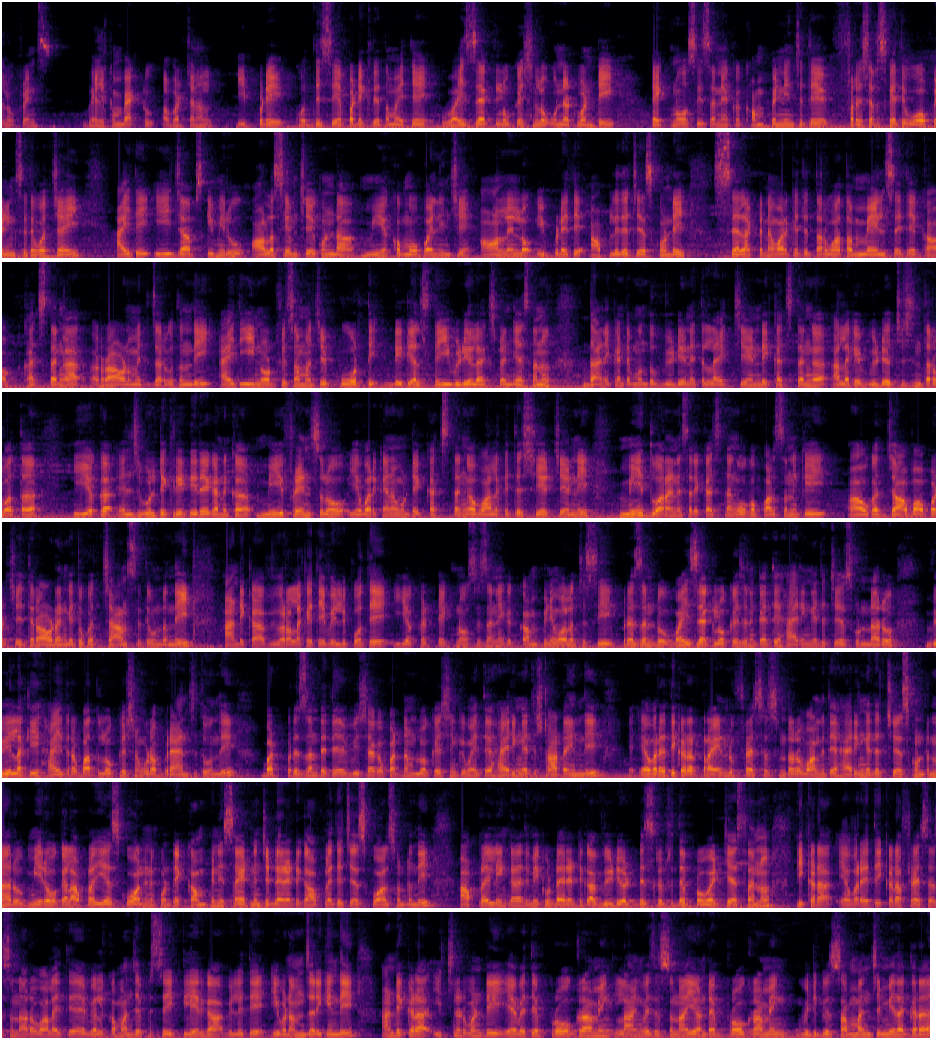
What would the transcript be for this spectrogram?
Hello friends welcome back to our channel. ఇప్పుడే కొద్దిసేపటి క్రితం అయితే వైజాగ్ లొకేషన్లో ఉన్నటువంటి టెక్నోసిస్ అనే ఒక కంపెనీ నుంచి అయితే ఫ్రెషర్స్కి అయితే ఓపెనింగ్స్ అయితే వచ్చాయి. అయితే ఈ జాబ్స్కి మీరు ఆలస్యం చేయకుండా మీ యొక్క మొబైల్ నుంచి ఆన్లైన్లో ఇప్పుడైతే అప్లై అయితే చేసుకోండి. సెలెక్ట్ అయిన వారికి అయితే తర్వాత మెయిల్స్ అయితే కా- ఖచ్చితంగా రావడం అయితే జరుగుతుంది. అయితే ఈ నోటిఫికేషన్ సంబంధించి పూర్తి డీటెయిల్స్ అయితే ఈ వీడియోలో ఎక్స్ప్లెయిన్ చేస్తాను. దానికంటే ముందు వీడియోని అయితే లైక్ చేయండి. ఖచ్చితంగా అలాగే వీడియో చూసిన తర్వాత ఈ యొక్క ఎలిజిబిలిటీ క్రైటీరియా కనుక మీ ఫ్రెండ్స్లో ఎవరికైనా ఉంటే ఖచ్చితంగా వాళ్ళకైతే షేర్ చేయండి. మీ ద్వారా అయినా సరే ఖచ్చితంగా ఒక పర్సన్కి ఒక జాబ్ ఆపర్చునిటీ రావడానికి అయితే ఒక ఛాన్స్ అయితే ఉంటుంది. అండ్ ఇక వివరాలకైతే వెళ్ళిపోతే ఈ యొక్క టెక్నోసిస్ అనే కంపెనీ వాళ్ళు వచ్చేసి ప్రజెంట్ వైజాగ్ లొకేషన్కి అయితే హైరింగ్ అయితే చేసుకుంటున్నారు. వీళ్ళకి హైదరాబాద్ లొకేషన్ కూడా బ్రాంచ్ అయితే ఉంది. బట్ ప్రజెంట్ అయితే విశాఖపట్నం లొకేషన్కి అయితే హైరింగ్ అయితే స్టార్ట్ అయింది. ఎవరైతే ఇక్కడ ట్రైన్డ్ ఫ్రెషర్స్ ఉంటారో వాళ్ళైతే హైరింగ్ అయితే చేసుకుంటున్నారు. మీరు ఒకవేళ అప్లై చేసుకోవాలనుకుంటే కంపెనీ సైట్ నుంచి డైరెక్ట్గా అప్లై అయితే చేసుకోవాల్సి ఉంటుంది. అప్లై లింక్ అనేది మీకు డైరెక్ట్గా వీడియో డిస్క్రిప్షన్ అయితే ప్రొవైడ్ చేస్తాను. ఇక్కడ ఎవరైతే ఇక్కడ ఫ్రెషర్స్ ఉన్నారో వాళ్ళైతే వెల్కమ్ అని చెప్పేసి క్లియర్గా వీళ్ళైతే ఇవ్వడం జరిగింది. అండ్ ఇక్కడ ఇచ్చినటువంటి ఏవైతే ప్రోగ్రామింగ్ లాంగ్వేజెస్ ఉన్నాయో అంటే ప్రోగ్రామింగ్ వీటికి సంబంధించి మీ దగ్గర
